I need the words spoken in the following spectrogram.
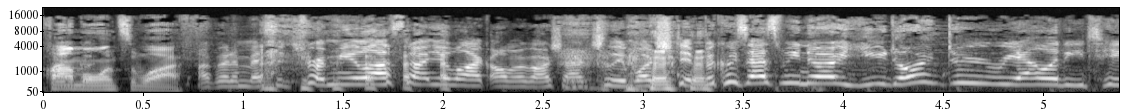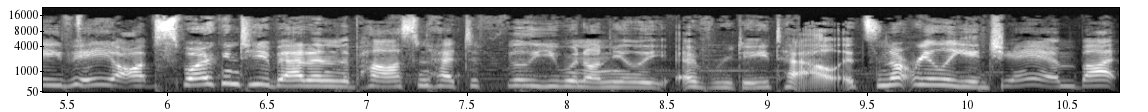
Farmer wants a wife. I got a message from you last night. You're like, oh my gosh, I actually watched it. Because as we know, you don't do reality TV. I've spoken to you about it in the past and had to fill you in on nearly every detail. It's not really your jam, but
